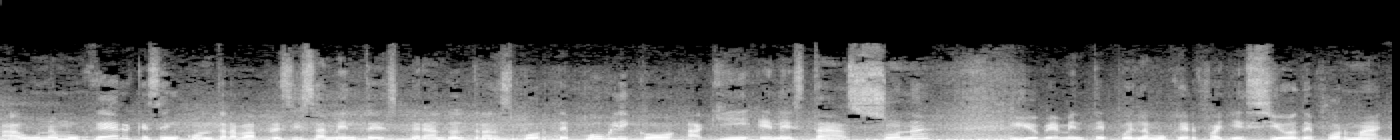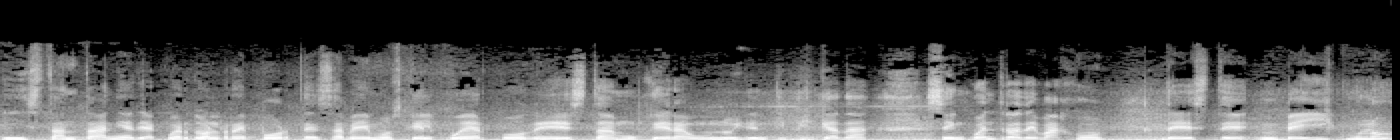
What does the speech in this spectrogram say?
a una mujer que se encontraba precisamente esperando el transporte público aquí en esta zona y obviamente pues la mujer falleció de forma instantánea. De acuerdo al reporte sabemos que el cuerpo de esta mujer aún no identificada se encuentra debajo de este vehículo.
